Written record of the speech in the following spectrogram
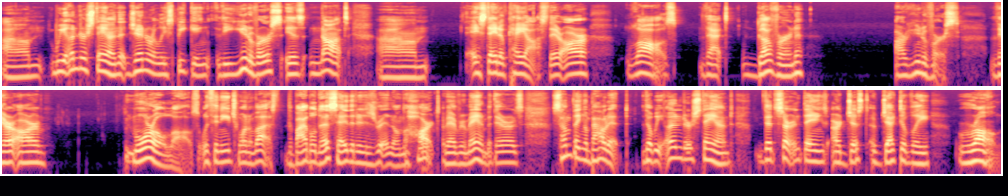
um, we understand that generally speaking, the universe is not um, a state of chaos. There are laws that govern our universe. There are moral laws within each one of us. The Bible does say that it is written on the heart of every man, but there is something about it that we understand that certain things are just objectively wrong.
